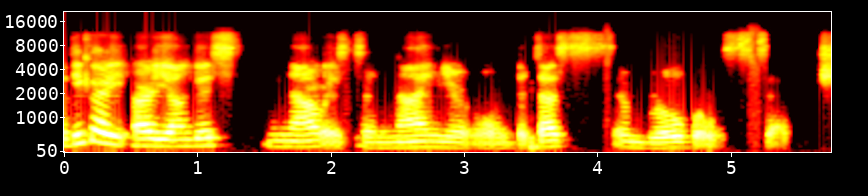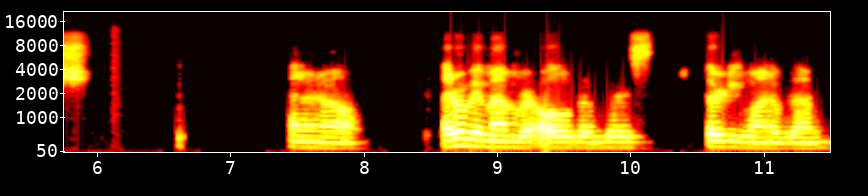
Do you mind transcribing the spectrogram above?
I think our, our youngest now is a nine-year-old, but that's a robo. I don't know. I don't remember all of them. There's 31 of them.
